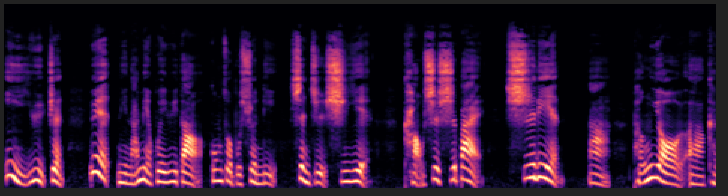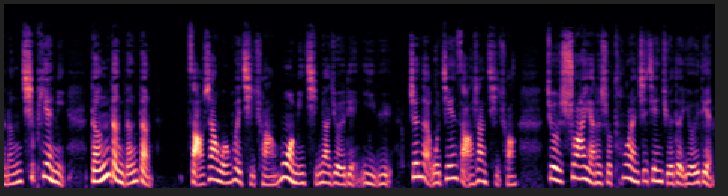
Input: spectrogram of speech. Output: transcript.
抑郁症？因为你难免会遇到工作不顺利，甚至失业、考试失败、失恋啊，朋友啊可能欺骗你等等等等。早上文慧起床，莫名其妙就有点抑郁，真的。我今天早上起床就刷牙的时候，突然之间觉得有一点。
